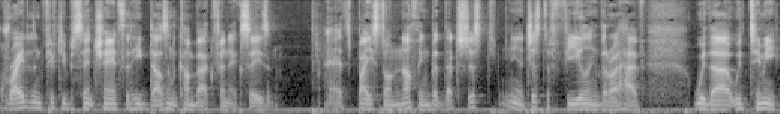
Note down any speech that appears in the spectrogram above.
greater than 50% chance that he doesn't come back for next season it's based on nothing, but that's just you know, just a feeling that I have with uh, with Timmy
